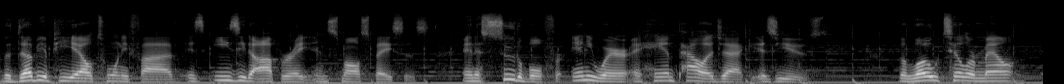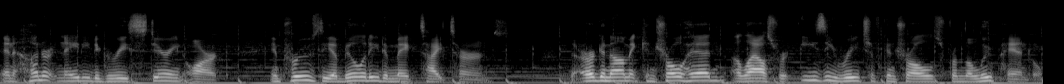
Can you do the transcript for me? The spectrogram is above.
The WPL25 is easy to operate in small spaces and is suitable for anywhere a hand pallet jack is used. The low tiller mount and 180 degree steering arc improves the ability to make tight turns. The ergonomic control head allows for easy reach of controls from the loop handle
